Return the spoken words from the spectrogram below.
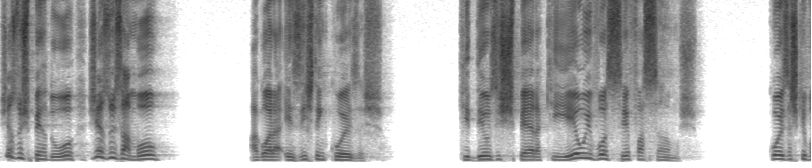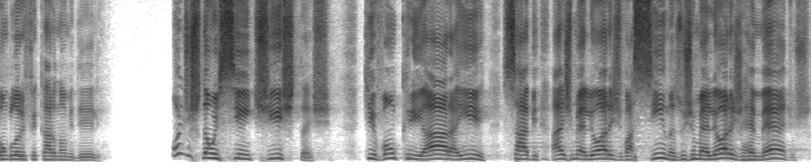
Jesus perdoou, Jesus amou. Agora, existem coisas que Deus espera que eu e você façamos, coisas que vão glorificar o nome dEle. Onde estão os cientistas que vão criar aí, sabe, as melhores vacinas, os melhores remédios?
